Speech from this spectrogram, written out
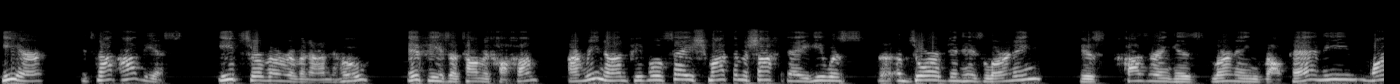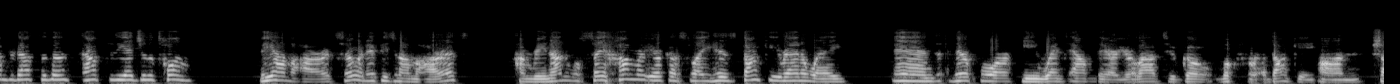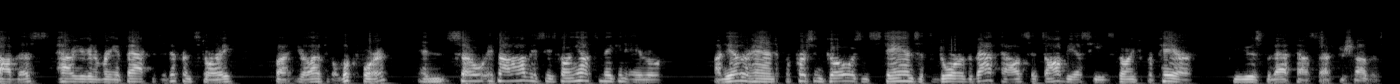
Here, it's not obvious. Eat Surva Rivananhu, if he's a Talmud Chacham, Arinan, people say, Shmata Meshachte, he was absorbed in his learning, he was his learning Valpeh, and he wandered out to the out to the edge of the Tchum. The Amaretzu, and if he's an Amaretz, Amrinan will say Chamra Irkasle, his donkey ran away, and therefore he went out there. You're allowed to go look for a donkey on Shabbos. How you're going to bring it back is a different story, but you're allowed to go look for it. And so it's not obvious he's going out to make an Eruv. On the other hand, if a person goes and stands at the door of the bathhouse, it's obvious he's going to prepare to use the bathhouse after Shabbos.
